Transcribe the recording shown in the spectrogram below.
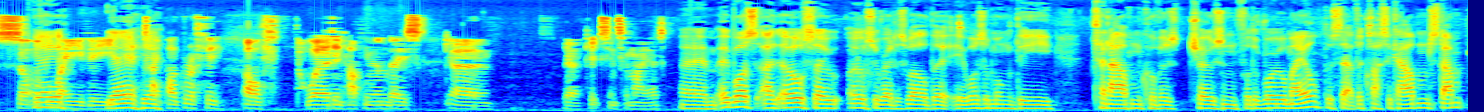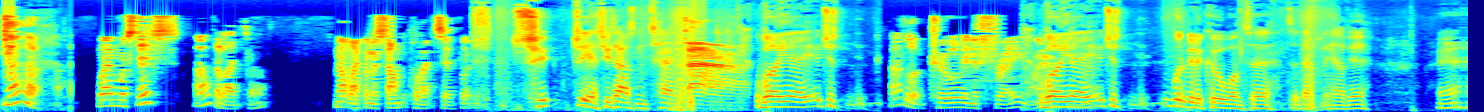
sort of Yeah, yeah. wavy Yeah, typography of the word in Happy Mondays. Uh, yeah, kicks into my head. Um, it was. I I also I also read as well that it was among the ten album covers chosen for the Royal Mail, the set of the classic album stamp. Ah, when was this? I'd have liked that. Not like I'm a stamp collector, but Two, yeah, two thousand ten. ah, Well, yeah, it just that'd look cool in a frame. I well, yeah, that. it just would have been a cool one to to definitely have. Yeah, yeah,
